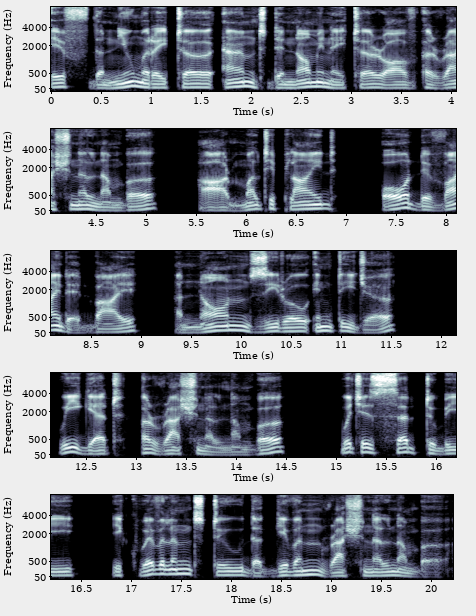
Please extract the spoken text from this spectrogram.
if the numerator and denominator of a rational number are multiplied or divided by a non-zero integer, we get a rational number which is said to be equivalent to the given rational number.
